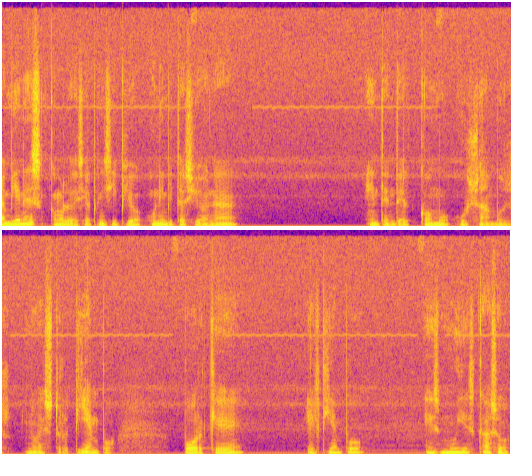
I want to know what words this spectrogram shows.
También es, como lo decía al principio, una invitación a entender cómo usamos nuestro tiempo, porque el tiempo es muy escaso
